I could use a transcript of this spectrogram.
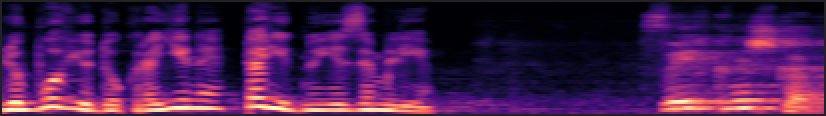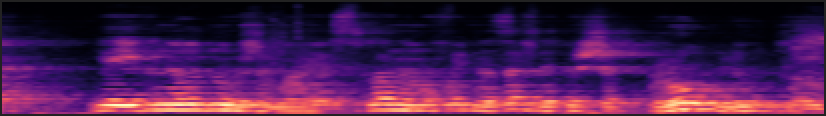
любов'ю до країни та рідної землі. В своїх книжках, я їх не одну вже маю, Світлана Мофотіна завжди пише про людей,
